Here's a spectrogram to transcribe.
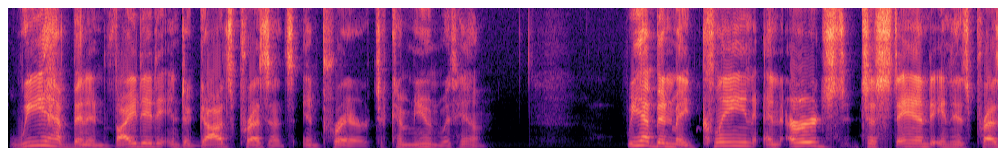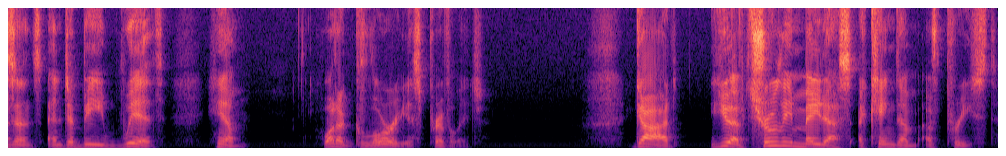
we have been invited into God's presence in prayer to commune with Him. We have been made clean and urged to stand in his presence and to be with him. What a glorious privilege. God, you have truly made us a kingdom of priests,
